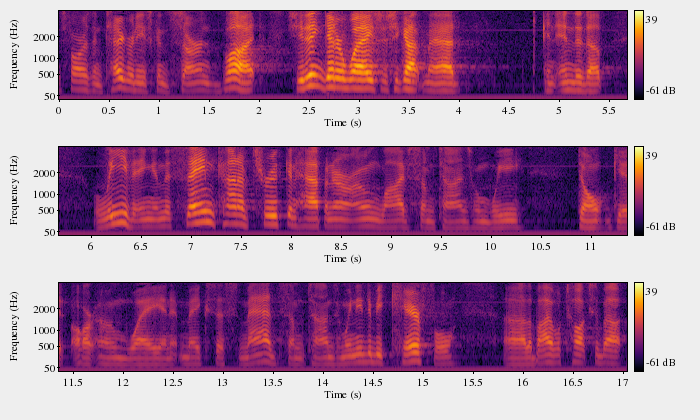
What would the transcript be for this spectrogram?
as far as integrity is concerned, but she didn't get her way, so she got mad and ended up leaving. And the same kind of truth can happen in our own lives sometimes when we don't get our own way, and it makes us mad sometimes. And we need to be careful. Uh, the Bible talks about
